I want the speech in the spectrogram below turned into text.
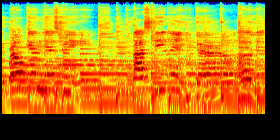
had broken his dreams by stealing the girl of his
